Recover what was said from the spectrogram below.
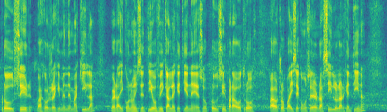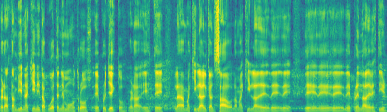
producir bajo el régimen de maquila ¿verdad? y con los incentivos fiscales que tiene eso, producir para otros, para otros países como ser el Brasil o la Argentina. También aquí en Itapúa tenemos otros eh, proyectos. Este, la maquila del calzado, la maquila de, de- de- de- de- prendas de vestir,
